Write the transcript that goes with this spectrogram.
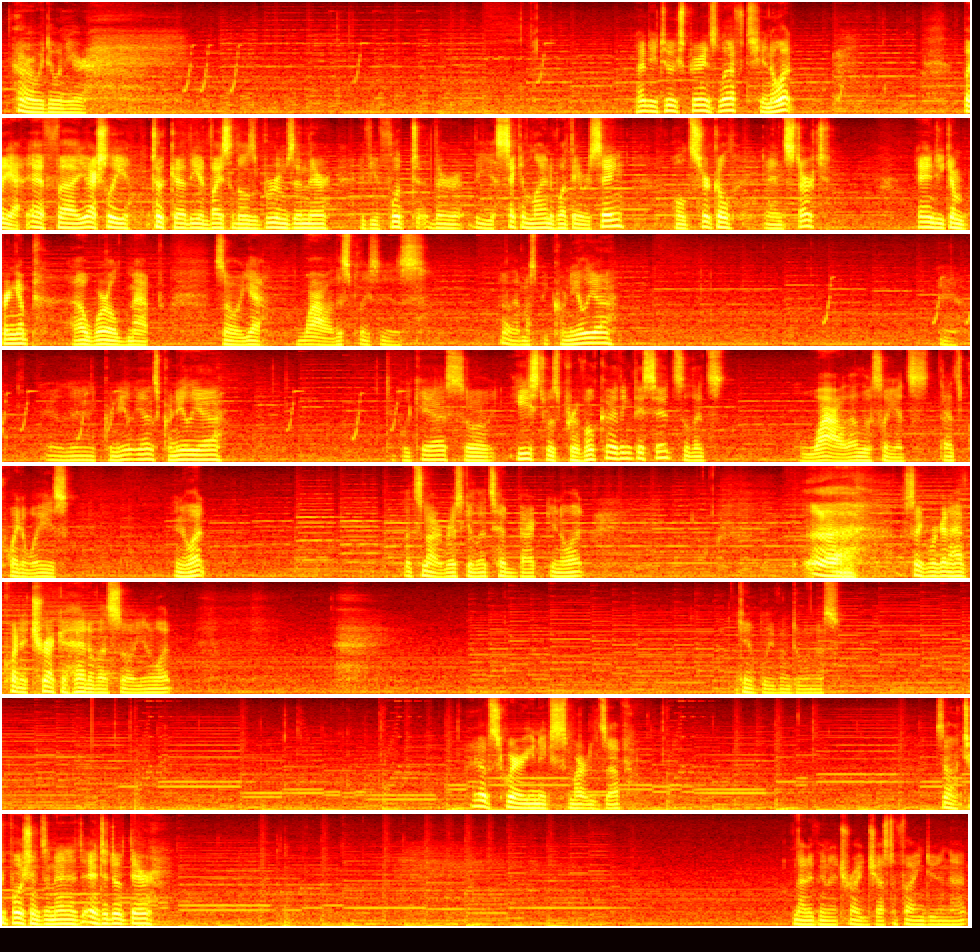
how are we doing here? Ninety-two experience left. You know what? But yeah, if uh, you actually took uh, the advice of those brooms in there, if you flipped their the second line of what they were saying, hold circle and start, and you can bring up a world map. So yeah, wow, this place is... Oh, that must be Cornelia. Yeah. Cornelia, it's Cornelia. Temple Chaos. So east was Pravoka, I think they said. So that's wow. That looks like it's that's quite a ways. You know what? Let's not risk it. Let's head back. You know what? Ugh. Looks like we're going to have quite a trek ahead of us, so you know what? Can't believe I'm doing this. I hope Square Enix smartens up. So, two potions and an antidote there. Not even going to try justifying doing that.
